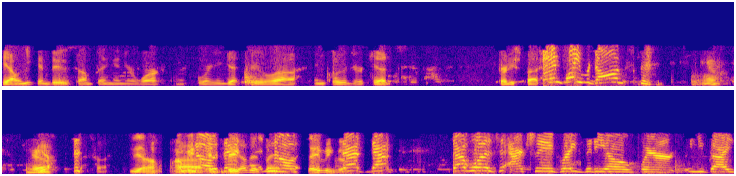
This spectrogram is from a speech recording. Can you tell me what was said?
Yeah, when you can do something in your work where you get to uh include your kids, pretty special. And play with dogs. Yeah. Yeah. Yeah, I mean, no, that, the other thing no, is- saving them. that that that was actually a great video where you guys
